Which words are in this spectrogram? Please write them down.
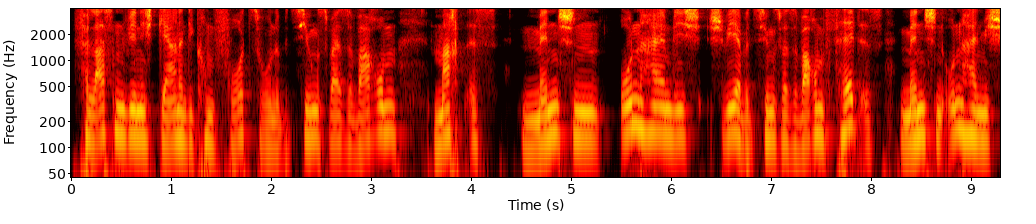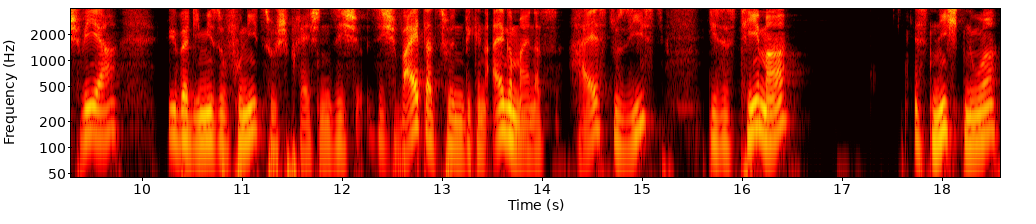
verlassen wir nicht gerne die Komfortzone, beziehungsweise warum macht es Menschen unheimlich schwer, beziehungsweise warum fällt es Menschen unheimlich schwer, über die Misophonie zu sprechen, sich, sich weiterzuentwickeln. Allgemein, das heißt, du siehst, dieses Thema ist nicht nur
